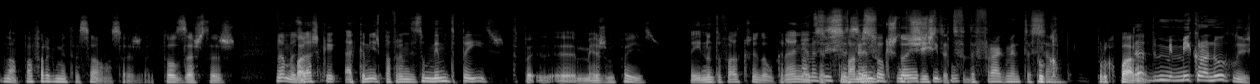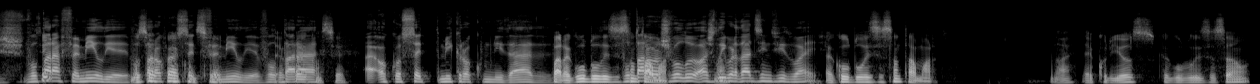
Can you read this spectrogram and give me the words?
Não, para a fragmentação, ou seja, todas estas, Não, mas Claro. eu acho que há caminhos para a fragmentação mesmo de países. de pa- eh, mesmo países. E não estou a falar de questão da Ucrânia, Ah, mas etc. isso a é mesmo de questões tipo... de- da fragmentação. Porque, porque para, De, de micronúcleos, voltar Sim. à família, Mas voltar é ao conceito de família, é voltar acontecer. à- ao conceito de microcomunidade, Para, a globalização voltar está aos às não é? liberdades individuais. A globalização está morta. Não é? é curioso que a globalização.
